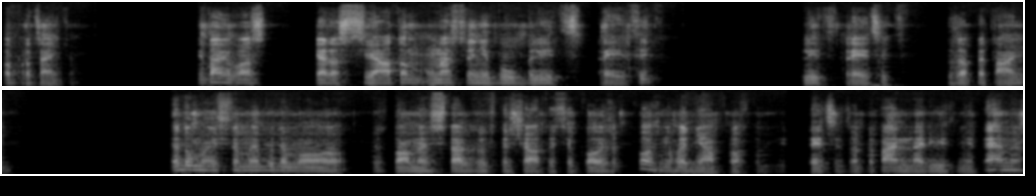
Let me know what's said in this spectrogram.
100%. Вітаю вас ще раз святом. У нас сьогодні був Бліц 30. Бліц 30 запитань. Я думаю, що ми будемо з вами так зустрічатися кож- кожного дня просто 30 запитань на різні теми.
